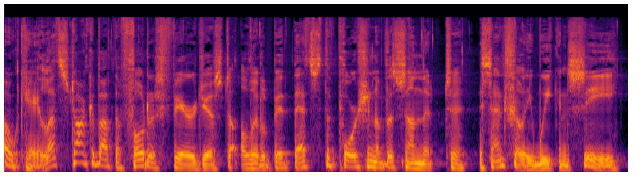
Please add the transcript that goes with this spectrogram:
Okay, let's talk about the photosphere just a little bit. That's the portion of the sun that uh, essentially we can see.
